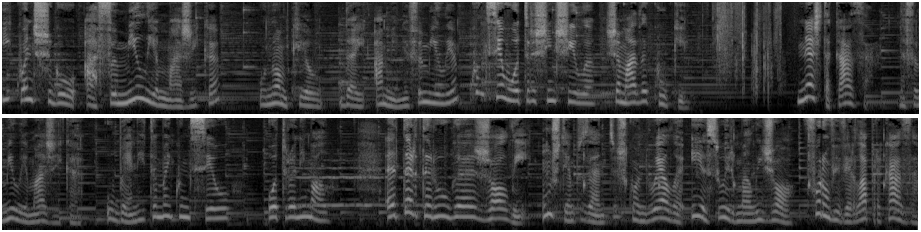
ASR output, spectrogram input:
E quando chegou à família mágica, o nome que eu dei à minha família, conheceu outra chinchila chamada Cookie. Nesta casa, na família mágica, o Benny também conheceu outro animal, a tartaruga Jolie. Uns tempos antes, quando ela e a sua irmã Lijó foram viver lá para casa,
